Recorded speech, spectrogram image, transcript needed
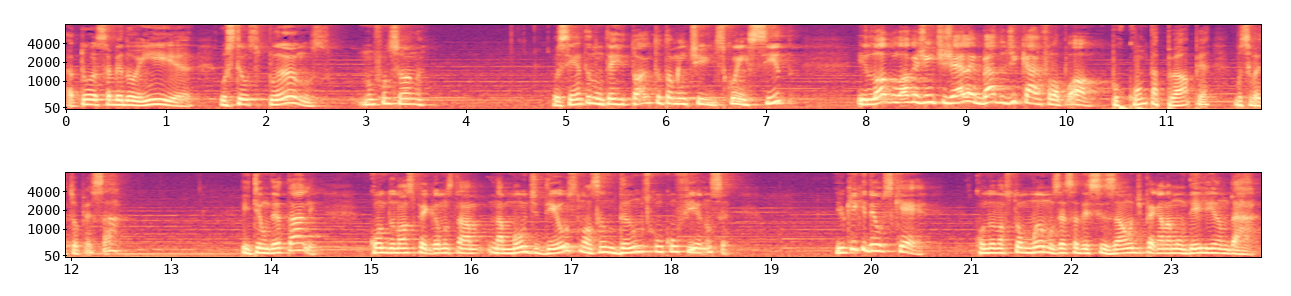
a tua sabedoria, os teus planos não funcionam. Você entra num território totalmente desconhecido e logo, logo a gente já é lembrado de cara. Falou, ó, por conta própria você vai tropeçar. E tem um detalhe: quando nós pegamos na, na mão de Deus, nós andamos com confiança. E o que, que Deus quer? Quando nós tomamos essa decisão de pegar na mão dele e andar.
